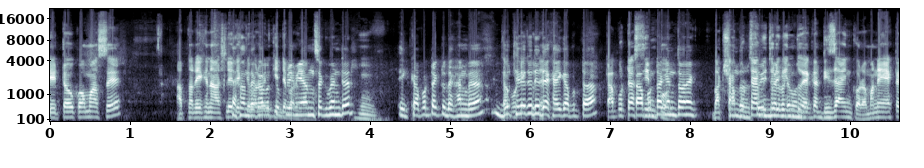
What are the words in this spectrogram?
রেটটাও কম আছে। আপনারা এখানে আসলে দেখতে পারবেন কিনতে প্রিমিয়াম সেগমেন্টের হুম। এই কাপড়টা একটু দেখান ভাইয়া। দূর থেকে যদি দেখাই কাপড়টা কাপড়টা কাপড়টা কিন্তু অনেক বাট কাপড়টার ভিতরে কিন্তু একটা ডিজাইন করা মানে একটা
